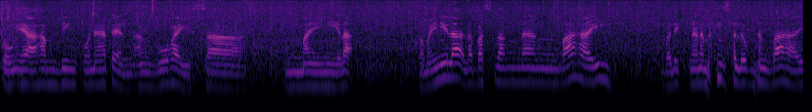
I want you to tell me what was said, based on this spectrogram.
kung ihahambing po natin ang buhay sa Maynila. Sa Maynila, labas lang ng bahay, balik na naman sa loob ng bahay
